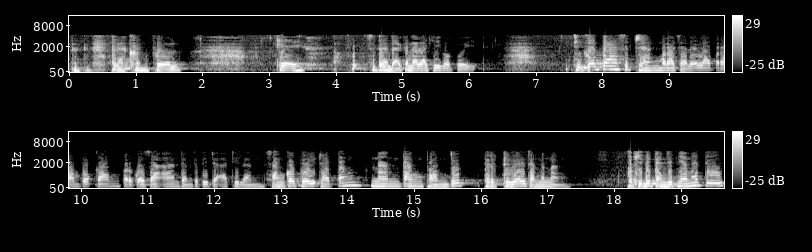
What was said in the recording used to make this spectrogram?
Dragon Ball. Oke, sudah tidak kenal lagi koboi. Di kota sedang merajalela perampokan, perkosaan, dan ketidakadilan. Sang koboi datang, nantang bandit, berduel dan menang. Begitu banditnya mati,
